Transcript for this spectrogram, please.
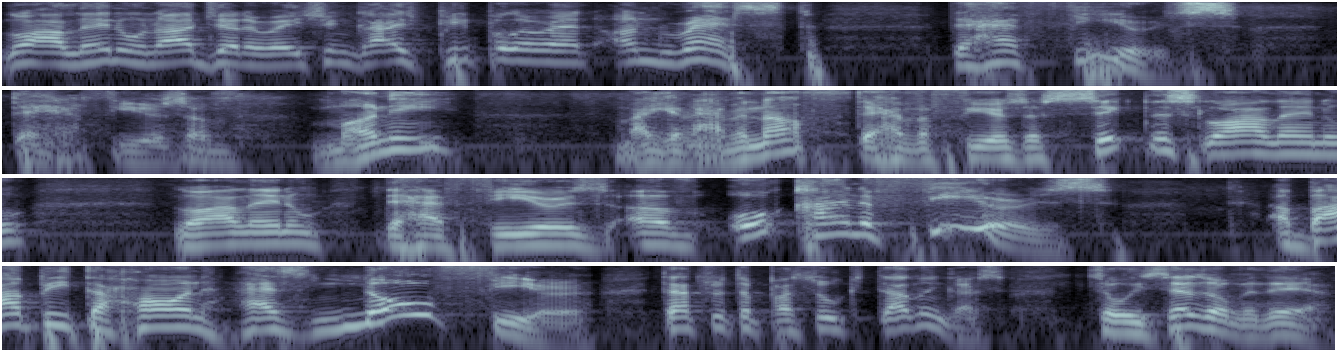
lo alenu in our generation, guys, people are at unrest. They have fears. They have fears of money. Am I going to have enough? They have fears of sickness, lo alenu, lo alenu. They have fears of all kind of fears. Abba Bitahon has no fear. That's what the pasuk is telling us. So he says over there,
